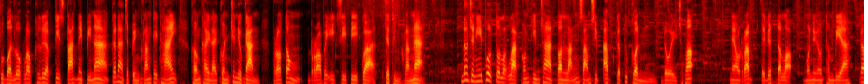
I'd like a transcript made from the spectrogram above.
ฟุตบอลโลกรอบคัดเลือกที่สตาร์ทในปีหน้าก็น่าจะเป็นครั้งท้ายๆของใครหลายคนเช่นเดียวกัน เพราะต้องรอไปอีก 4 ปีกว่าจะถึงครั้งหน้า นอกจากนี้พวกตัวหลักๆ ของทีมชาติตอนหลัง 30 อัพเกือบทุกคน โดยเฉพาะแนวรับเอเดดดลเลาะโมนิโอทัมเบียก็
